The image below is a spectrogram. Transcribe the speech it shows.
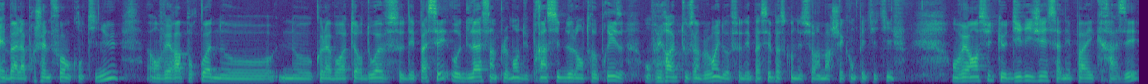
Eh ben, la prochaine fois, on continue. On verra pourquoi nos, nos collaborateurs doivent se dépasser. Au-delà simplement du principe de l'entreprise, on verra que tout simplement, ils doivent se dépasser parce qu'on est sur un marché compétitif. On verra ensuite que diriger, ça n'est pas écraser.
